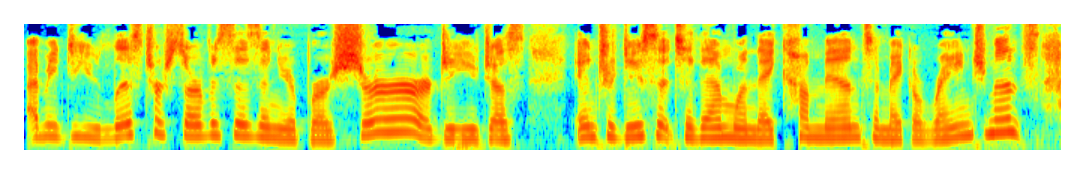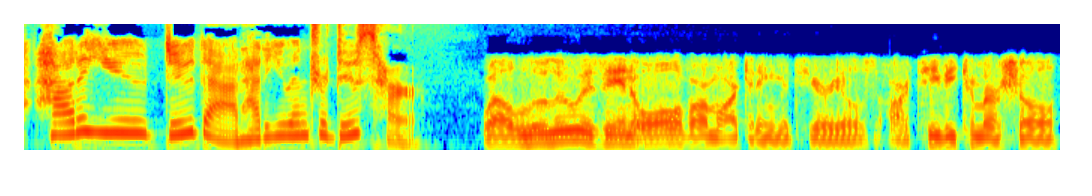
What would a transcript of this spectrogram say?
I mean, do you list her services in your brochure or do you just introduce it to them when they come in to make arrangements? How do you do that? How do you introduce her? Well, Lulu is in all of our marketing materials, our TV commercial,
